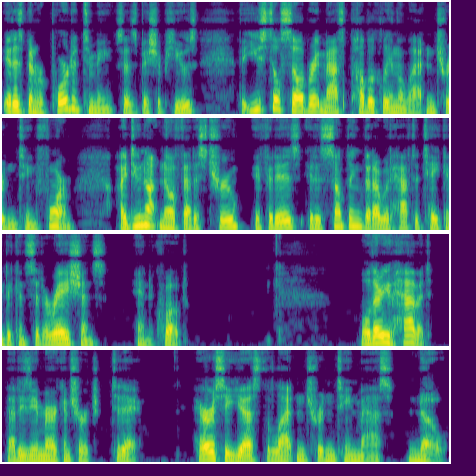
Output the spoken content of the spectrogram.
It has been reported to me, says Bishop Hughes, that you still celebrate Mass publicly in the Latin Tridentine form. I do not know if that is true. If it is, it is something that I would have to take into considerations. Well, there you have it. That is the American Church today. Heresy, yes. The Latin Tridentine Mass, no.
